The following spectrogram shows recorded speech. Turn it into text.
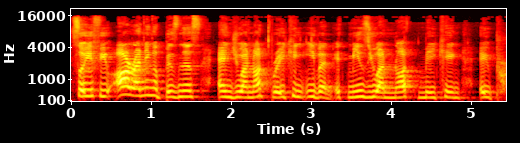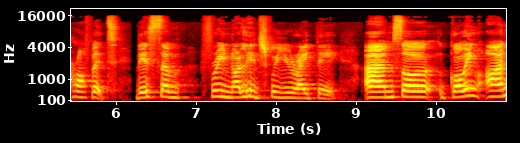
So if you are running a business and you are not breaking even, it means you are not making a profit. There's some free knowledge for you right there. Um, so going on,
